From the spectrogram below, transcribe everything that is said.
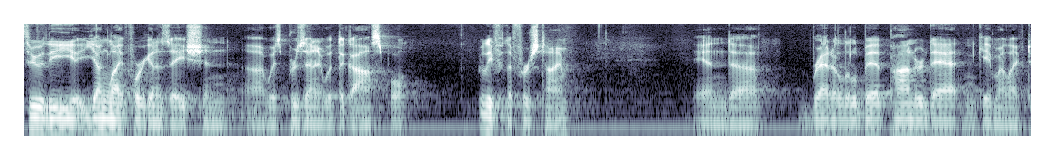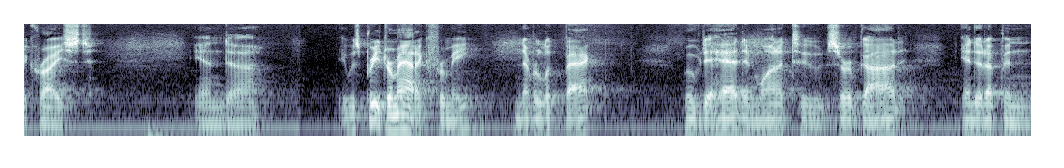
through the Young Life organization, I was presented with the gospel really for the first time. And uh, read a little bit, pondered that, and gave my life to Christ. And uh, it was pretty dramatic for me. Never looked back, moved ahead, and wanted to serve God. Ended up in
